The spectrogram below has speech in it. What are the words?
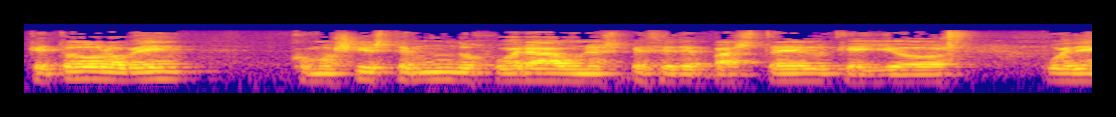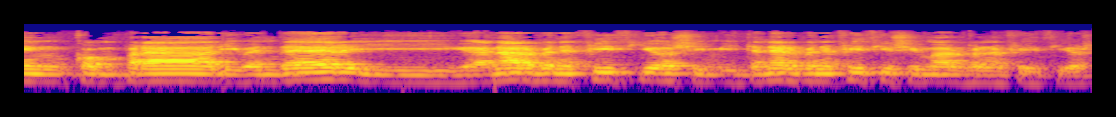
que todo lo ven como si este mundo fuera una especie de pastel que ellos pueden comprar y vender y ganar beneficios y tener beneficios y más beneficios.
